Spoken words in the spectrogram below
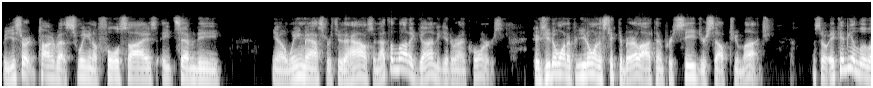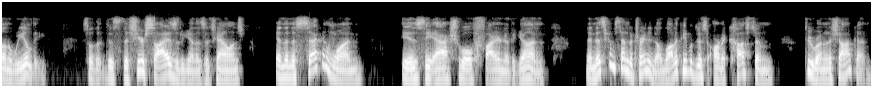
But you start talking about swinging a full size 870 you know, wingmaster through the house, and that's a lot of gun to get around corners because you don't want to you don't want to stick the barrel out there and precede yourself too much. So it can be a little unwieldy. So the this, the sheer size of the gun is a challenge, and then the second one is the actual firing of the gun. And this comes down to training. A lot of people just aren't accustomed to running a shotgun.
